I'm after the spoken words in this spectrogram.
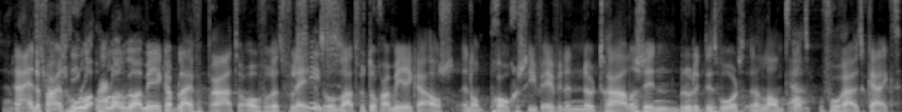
Ja, en de vraag is, hoe, la hoe, lang wil Amerika blijven praten over het verleden? laten we toch Amerika als, en dan progressief even in een neutrale zin bedoel ik dit woord, een land ja. dat vooruit kijkt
